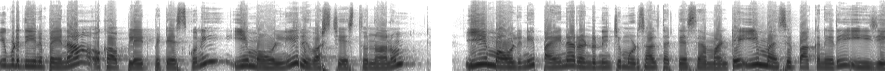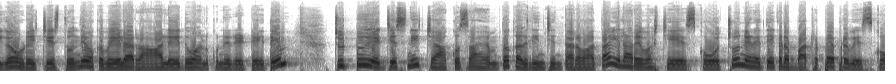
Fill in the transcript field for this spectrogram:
ఇప్పుడు దీనిపైన ఒక ప్లేట్ పెట్టేసుకొని ఈ మౌల్ని రివర్స్ చేస్తున్నాను. ఈ మౌల్ని పైన రెండు నుంచి మూడు సార్లు తట్టేసామంటే ఈ మైసూర్పాక్ అనేది ఈజీగా ఉడేచేస్తుంది. ఒకవేళ రాలేదు అనుకునేటట్టయితే చుట్టూ ఎడ్జెస్ని చాకు సహాయంతో కదిలించిన తర్వాత ఇలా రివర్స్ చేసుకోవచ్చు. నేనైతే ఇక్కడ బటర్ పేపర్ వేసుకో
